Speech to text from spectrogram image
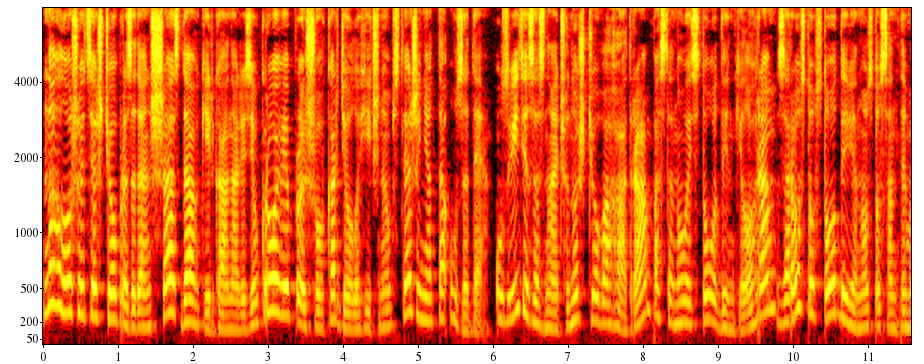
Наголошується, що президент США здав кілька аналізів крові, пройшов кардіологічне обстеження та УЗД. У звіті зазначено, що вага Трампа становить 101 кг за росту 190 см.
